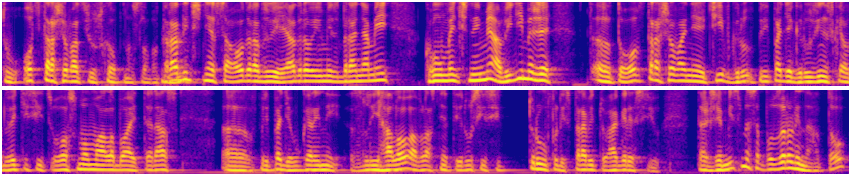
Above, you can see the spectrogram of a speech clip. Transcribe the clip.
tú odstrašovaciu schopnosť. Lebo mhm. tradične sa odradzuje jadrovými zbraňami, konvenčnými a vidíme, že to odstrašovanie či v, v prípade Gruzínska v 2008 alebo aj teraz e, v prípade Ukrajiny zlyhalo a vlastne tí Rusi si trúfli spraviť tú agresiu. Takže my sme sa pozreli na to,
